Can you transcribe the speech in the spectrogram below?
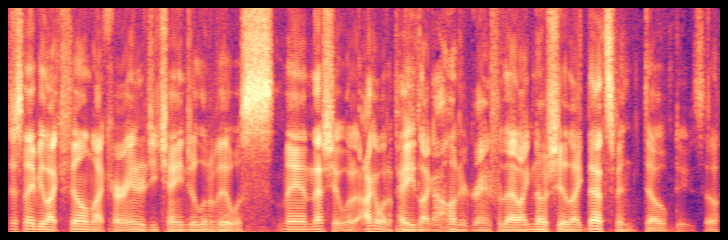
just maybe like feeling like her energy change a little bit was man that shit would I would have paid like a hundred grand for that like no shit like that's been dope dude so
